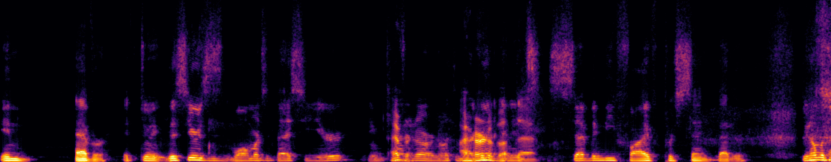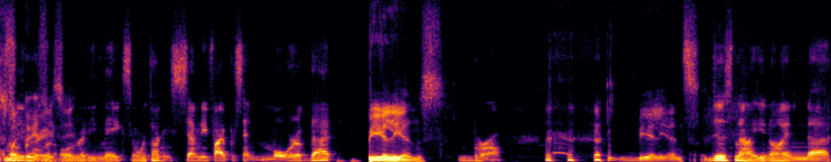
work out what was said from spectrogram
in ever. It's doing this year's is Walmart's best year in Ever. Canada or North America. I America. heard about and that. It's 75% better. You know how much That's money so Walmart already makes, and we're talking 75% more of that, Billions. bro. Billions. Just now, you know, and uh,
